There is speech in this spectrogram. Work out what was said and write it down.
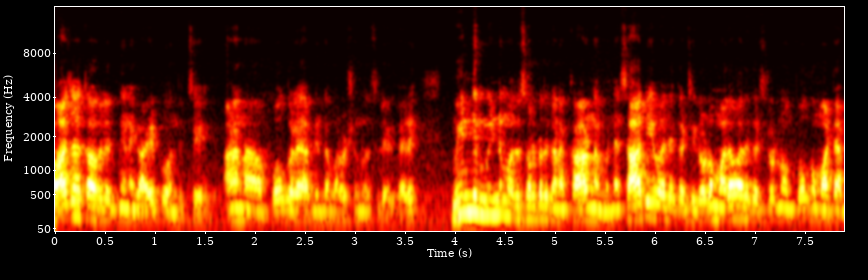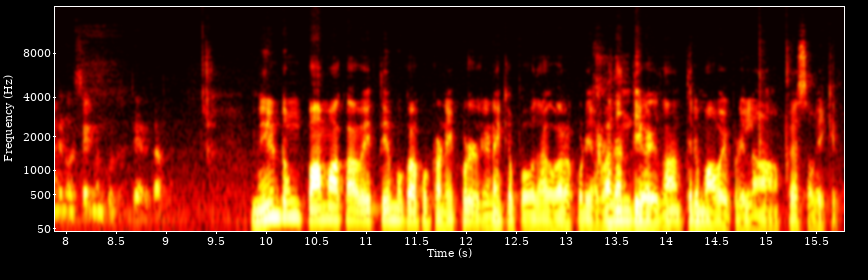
பாஜகவிலிருந்து எனக்கு அழைப்பு வந்துச்சு. ஆனால் நான் போகலை அப்படின்ற மாதிரி விஷயங்களும் சொல்லியிருக்காரு. மீண்டும் மீண்டும் அதை சொல்கிறதுக்கான காரணம் என்ன? சாதியவாத கட்சிகளோட மதவாத கட்சிகளோட நான் போக மாட்டேன் அப்படின்னு ஒரு ஸ்டேட்மெண்ட் கொடுத்துட்டே இருக்காரு. மீண்டும் பாமகவை திமுக கூட்டணிக்குள் இணைக்கப் போவதாக வரக்கூடிய வதந்திகள் தான் திருமாவை இப்படிலாம் பேச வைக்குது.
